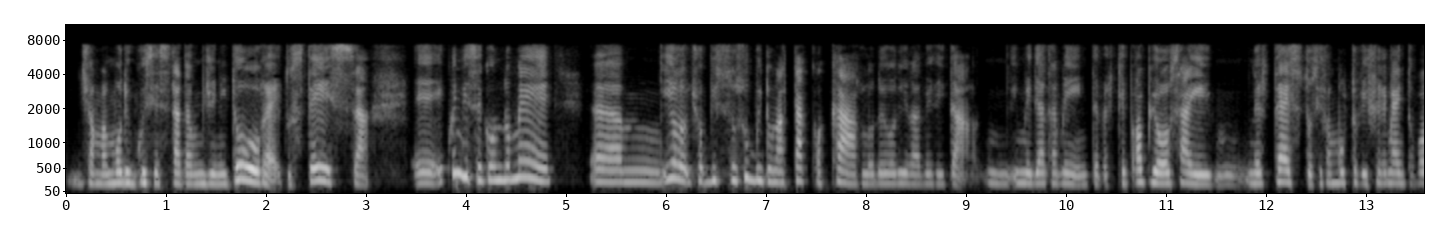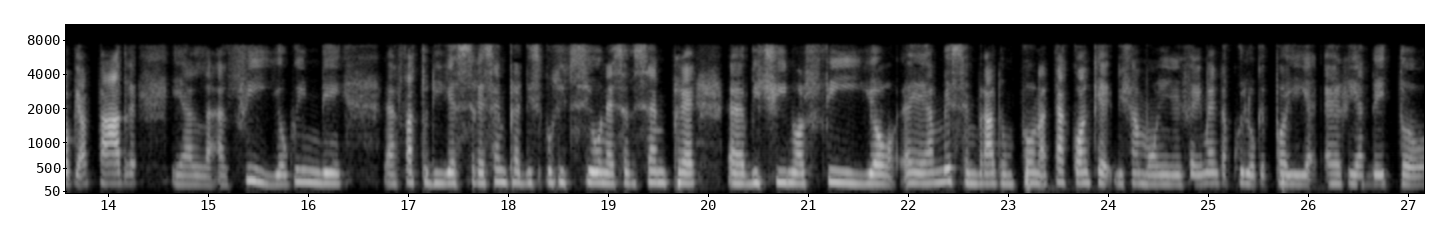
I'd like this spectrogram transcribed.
diciamo, al modo in cui sei stata un genitore, tu stessa. e quindi secondo me Um, io ci ho visto subito un attacco a Carlo, devo dire la verità, mh, mm, immediatamente, perché proprio, sai, mh, mm, nel testo si fa molto riferimento proprio al padre e al, al figlio, quindi eh, al fatto di essere sempre a disposizione, essere sempre eh, vicino al figlio. E a me è sembrato un po' un attacco anche, diciamo, in riferimento a quello che poi Harry ha detto,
